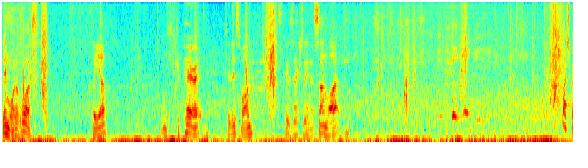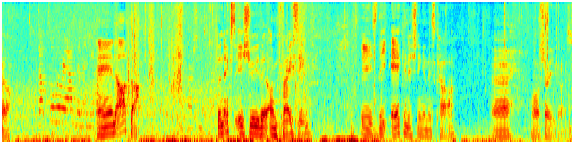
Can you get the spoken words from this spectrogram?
than what it was. Clear. And you can compare it to this one because it's actually in the sunlight. Much better. All around and then you have And after. The next issue that I'm facing is the air conditioning in this car. Uh, well, I'll show you guys.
